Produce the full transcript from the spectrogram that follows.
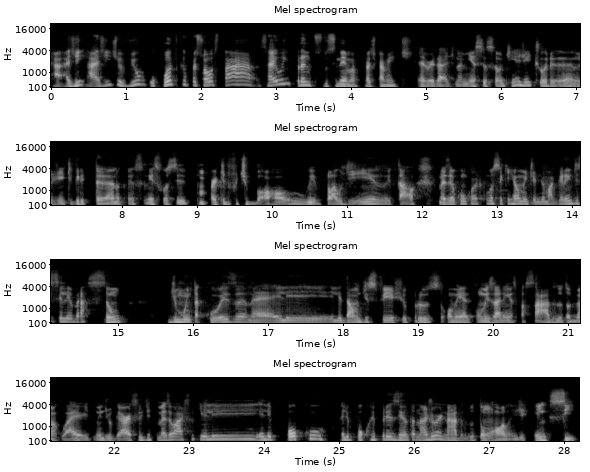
A, a, gente, a gente viu o quanto que o pessoal está. saiu em prantos do cinema, praticamente. É verdade. Na minha sessão tinha gente chorando, gente gritando, como se fosse uma partida de futebol, e aplaudindo e tal. Mas eu concordo com você que realmente é uma grande celebração de muita coisa, né? Ele, ele dá um desfecho para os Homens-Aranhas passados, do Tobey Maguire e do Andrew Garfield, mas eu acho que ele, ele pouco ele pouco representa na jornada do Tom Holland em si.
